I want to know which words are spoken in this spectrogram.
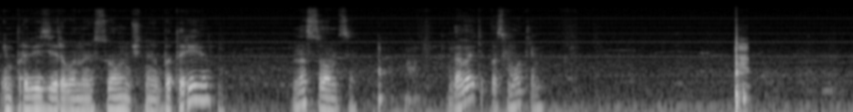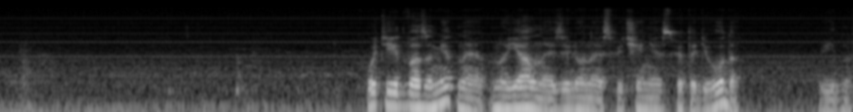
импровизированную солнечную батарею на солнце. Давайте посмотрим. Хоть и едва заметное, но явное зеленое свечение светодиода видно.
